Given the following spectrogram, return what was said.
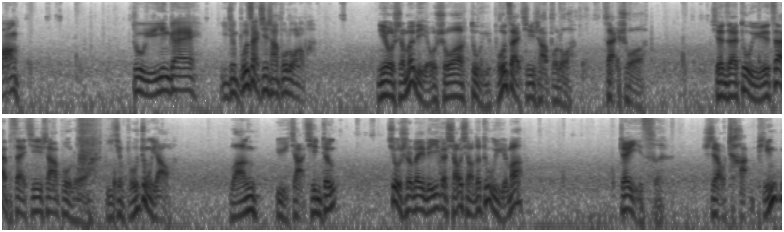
王，杜宇应该已经不在金沙部落了吧？你有什么理由说杜宇不在金沙部落？再说，现在杜宇在不在金沙部落已经不重要了。王御驾亲征，就是为了一个小小的杜宇吗？这一次是要铲平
